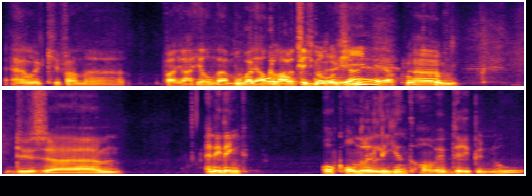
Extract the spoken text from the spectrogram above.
eigenlijk van, eh, van ja, heel dat model, van de technologie. Ja, ja, ja, klopt, Ehm, klopt. dus, ehm, en ik denk ook onderliggend aan Web 3.0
